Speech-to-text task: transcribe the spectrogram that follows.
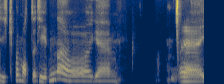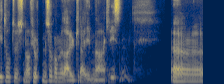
gikk på en måte tiden, da. og Eh, I 2014 så kom da Ukraina-krisen. Eh,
